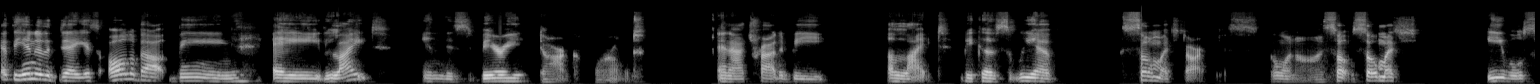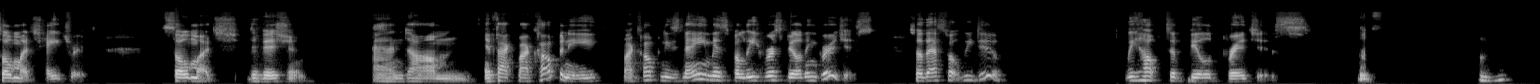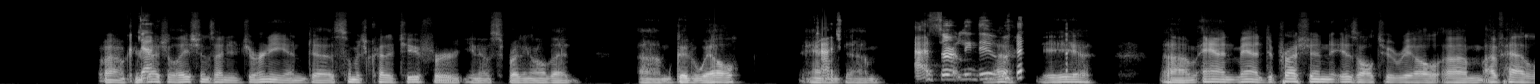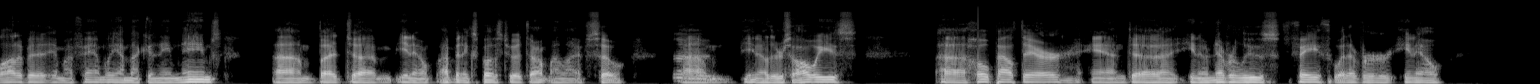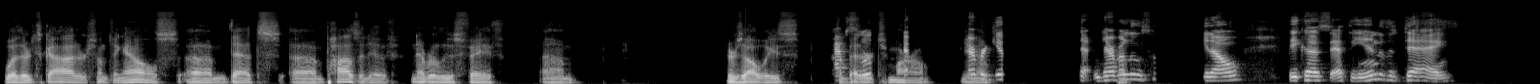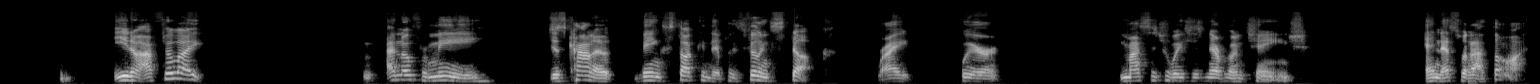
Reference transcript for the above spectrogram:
at the end of the day, it's all about being a light in this very dark world. And I try to be a light because we have so much darkness going on, so so much evil, so much hatred, so much division. And um, in fact, my company, my company's name is Believers Building Bridges. So that's what we do. We help to build bridges. Mm-hmm. Wow! Congratulations on your journey, and uh, so much credit to you for you know spreading all that um, goodwill and I, um, I certainly do. yeah. yeah. Um, and man, depression is all too real. Um, I've had a lot of it in my family. I'm not going to name names, um, but um, you know, I've been exposed to it throughout my life. So, mm-hmm. Um, you know, there's always uh, hope out there and uh, you know never lose faith whatever you know whether it's god or something else um, that's um, positive never lose faith. Um, there's always Absolutely. a better tomorrow never know? give never lose hope, you know? Because at the end of the day you know i feel like i know for me just kind of being stuck in that place feeling stuck right? Where my situation is never going to change. And that's what I thought.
